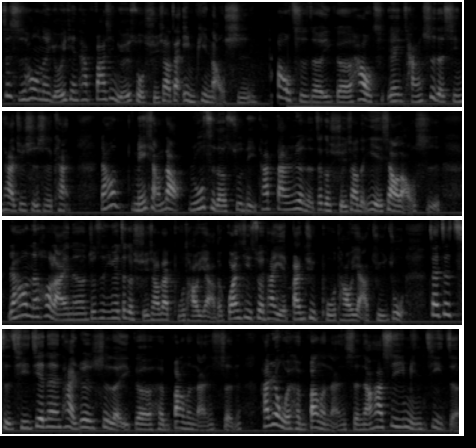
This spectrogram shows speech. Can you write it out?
这时候呢，有一天她发现有一所学校在应聘老师。抱持着一个好奇、诶尝试的心态去试试看，然后没想到如此的顺利，他担任了这个学校的夜校老师。然后呢，后来呢，就是因为这个学校在葡萄牙的关系，所以他也搬去葡萄牙居住。在这此期间呢，他也认识了一个很棒的男生，他认为很棒的男生，然后他是一名记者，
